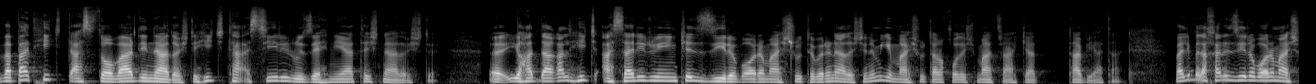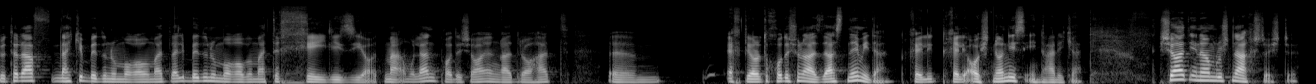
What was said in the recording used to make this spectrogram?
و بعد هیچ دستاوردی نداشته هیچ تأثیری رو ذهنیتش نداشته. یا حداقل هیچ اثری روی اینکه زیر بار مشروطه بره نداشته. نمیگه مشروطه رو خودش مطرح کرد طبیعتا. ولی بالاخره زیر بار مشروطه رفت نه که بدون مقاومت ولی بدون مقاومت خیلی زیاد. معمولا پادشاه ها انقدر راحت اختیارات خودشون رو از دست نمیدن. خیلی خیلی آشنا نیست این حرکت. شاید این هم روش نقش داشته.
